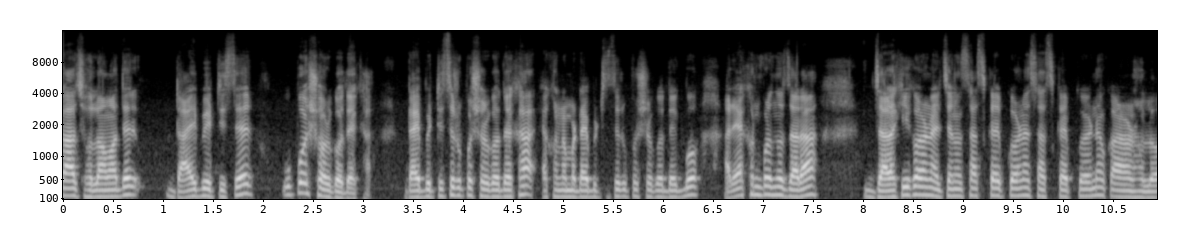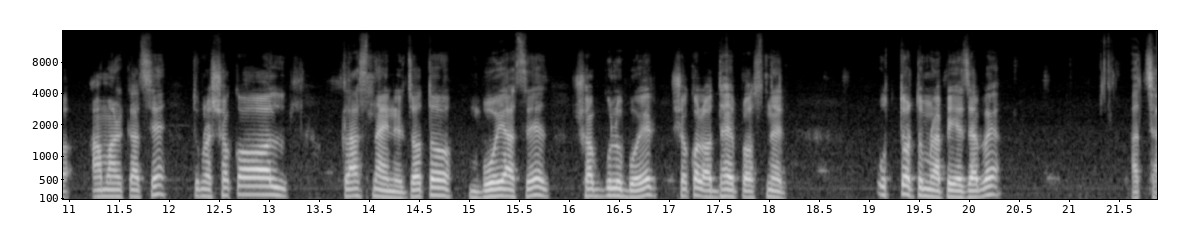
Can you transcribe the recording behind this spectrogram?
কাজ হলো আমাদের ডায়াবেটিসের উপসর্গ দেখা। ডায়াবেটিসের উপসর্গ দেখা, এখন আমরা ডায়াবেটিসের উপসর্গ দেখব। আর এখন পর্যন্ত যারা যারা কি করে না চ্যানেল সাবস্ক্রাইব করে না সাবস্ক্রাইব করে নাও। কারণ হলো আমার কাছে তোমরা সকল ক্লাস নাইনের যত বই আছে, সবগুলো বইয়ের সকল অধ্যায়ের প্রশ্নের উত্তর তোমরা পেয়ে যাবে। আচ্ছা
